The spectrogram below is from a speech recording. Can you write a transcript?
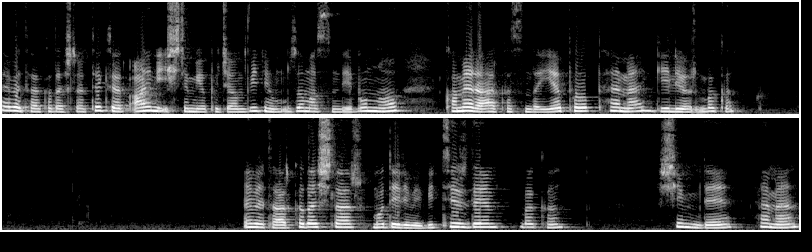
Evet arkadaşlar tekrar aynı işlemi yapacağım. Videom uzamasın diye bunu kamera arkasında yapıp hemen geliyorum. Bakın. Evet arkadaşlar modelimi bitirdim. Bakın. Şimdi hemen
